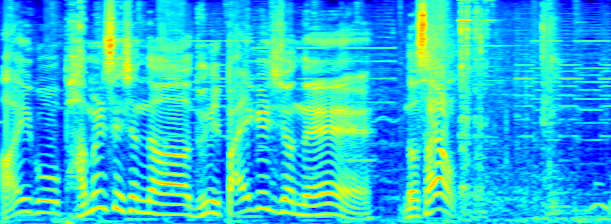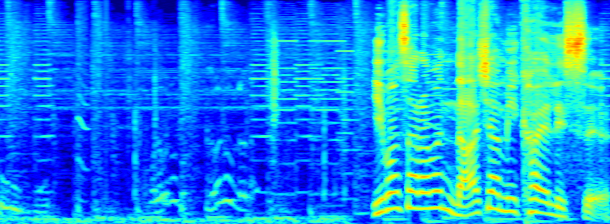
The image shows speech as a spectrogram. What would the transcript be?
아이고, 밤을 새셨나? 눈이 빨개지셨네. 너 사형! 이번 사람은 나샤 미카엘리스.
